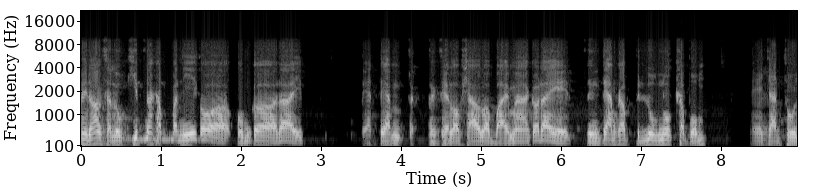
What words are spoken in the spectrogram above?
พี่น้องสรุปคลิปนะครับ วันนี้ก็ผมก็ได้แปดแต้มตั้งแต่รอบเช้ารอบบ่ายมาก็ได้หนึ่งแต้มครับ เป็นลูกนกครับผมอาจารย์ทุน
